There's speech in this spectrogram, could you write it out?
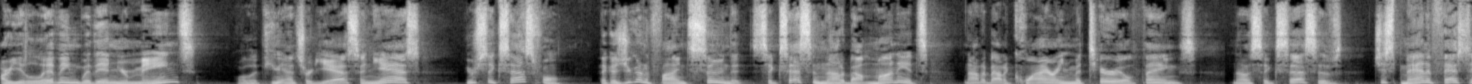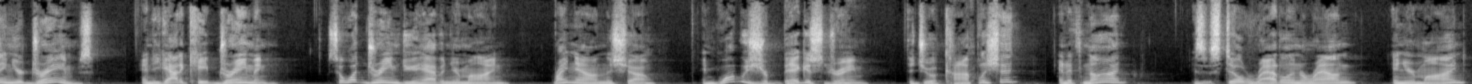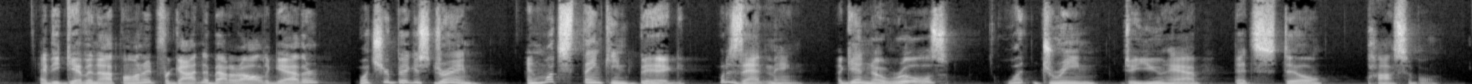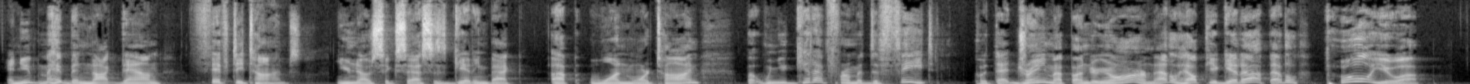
Are you living within your means? Well, if you answered yes and yes, you're successful because you're going to find soon that success is not about money. It's not about acquiring material things. No, success is just manifesting your dreams and you got to keep dreaming. So what dream do you have in your mind right now on the show? And what was your biggest dream? Did you accomplish it? And if not, is it still rattling around in your mind? Have you given up on it, forgotten about it altogether? What's your biggest dream? And what's thinking big? What does that mean? Again, no rules. What dream do you have that's still possible? And you may have been knocked down 50 times. You know success is getting back up one more time. But when you get up from a defeat, Put that dream up under your arm. That'll help you get up. That'll pull you up.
